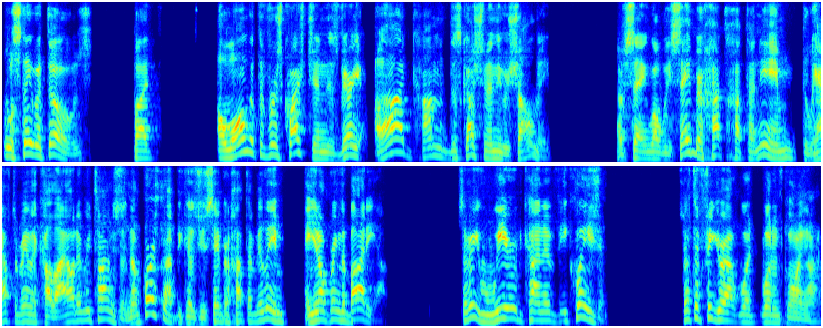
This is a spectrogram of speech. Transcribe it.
we'll stay with those, but along with the first question, this very odd common discussion in the Yerushalmi of saying, well, we say Birchat Chatanim, do we have to bring the Kala out every time? He says, no, of course not, because you say Birchat Avilim and you don't bring the body out. It's a very weird kind of equation. So we have to figure out what, what is going on.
